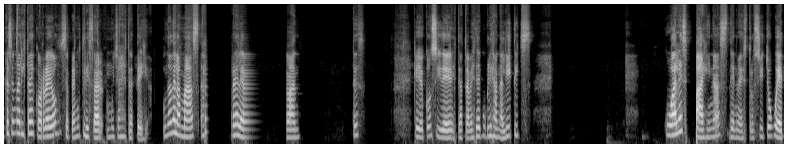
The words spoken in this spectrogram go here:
crecer una lista de correo se pueden utilizar muchas estrategias. Una de las más relevantes que yo considero este, a través de Google Analytics cuáles páginas de nuestro sitio web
